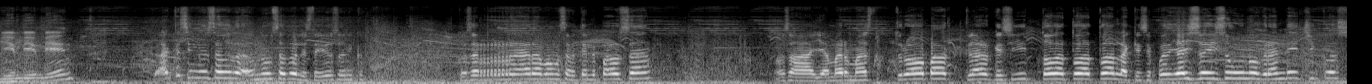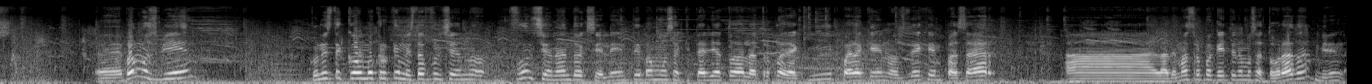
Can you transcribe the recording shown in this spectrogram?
Bien, bien, bien. Ah, casi no he usado, no he usado el estallido sónico. Cosa rara, vamos a meterle pausa. Vamos a llamar más tropa. Claro que sí, toda, toda, toda la que se puede. Ya se hizo uno grande, chicos. Eh, vamos bien. Con este combo creo que me está funcionando, funcionando excelente. Vamos a quitar ya toda la tropa de aquí para que nos dejen pasar a la demás tropa que ahí tenemos atorada. Miren,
